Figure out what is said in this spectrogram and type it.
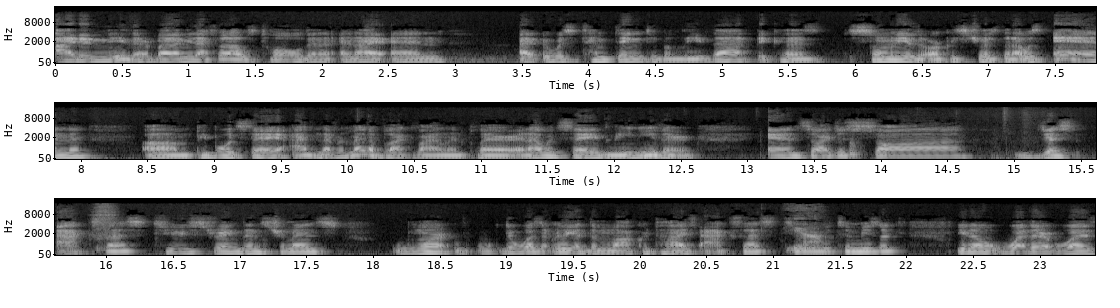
I didn't either, but I mean that's what I was told, and and I and I, it was tempting to believe that because so many of the orchestras that I was in, um, people would say I've never met a black violin player, and I would say me neither, and so I just saw just access to stringed instruments weren't there wasn't really a democratized access to Yeah. to music, you know whether it was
